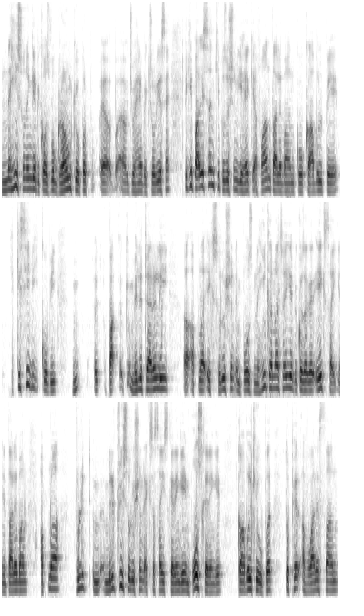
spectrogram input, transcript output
नहीं सुनेंगे बिकॉज़ वो ग्राउंड के ऊपर जो है विक्टोरियस हैं। लेकिन पाकिस्तान की पोजिशन ये है कि अफगान तालिबान को काबुल पे किसी भी को भी मिलिटरली अपना एक सोल्यूशन इम्पोज नहीं करना चाहिए बिकॉज़ अगर एक साइड यानी तालिबान अपना मिलिट्री सोल्यूशन एक्सरसाइज करेंगे इम्पोज करेंगे काबुल के ऊपर तो फिर अफ़गानिस्तान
